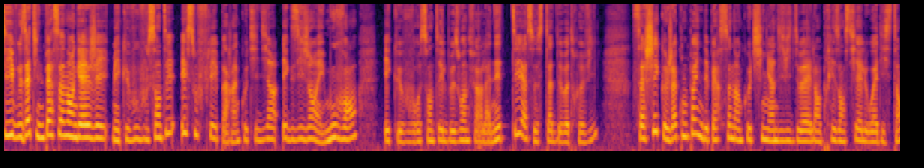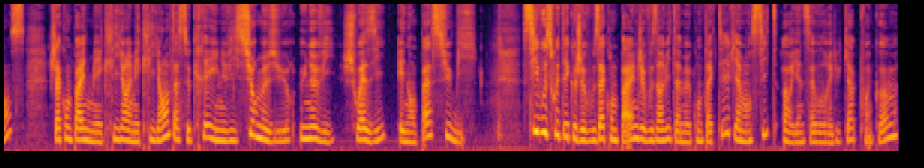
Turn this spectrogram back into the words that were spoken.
Si vous êtes une personne engagée mais que vous vous sentez essoufflé par un quotidien exigeant et mouvant et que vous ressentez le besoin de faire la netteté à ce stade de votre vie, sachez que j'accompagne des personnes en coaching individuel, en présentiel ou à distance. J'accompagne mes clients et mes clientes à se créer une vie sur mesure, une vie choisie et non pas subie. Si vous souhaitez que je vous accompagne, je vous invite à me contacter via mon site oriensavoureluca.com.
